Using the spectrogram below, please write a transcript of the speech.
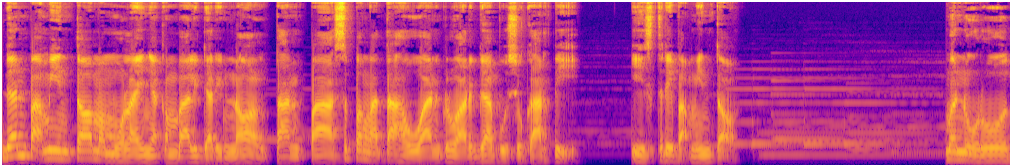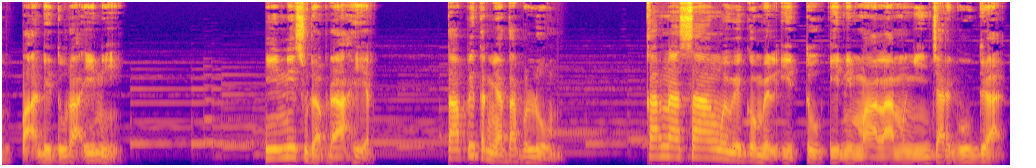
dan Pak Minto memulainya kembali dari nol tanpa sepengetahuan keluarga Bu Sukarti, istri Pak Minto. Menurut Pak Ditura ini, ini sudah berakhir, tapi ternyata belum karena sang wewe gombel itu kini malah mengincar gugat.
